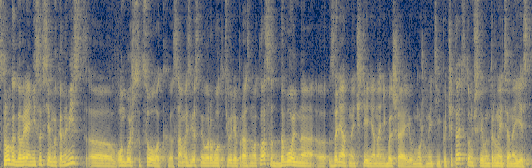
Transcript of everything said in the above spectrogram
строго говоря, не совсем экономист, он больше социолог. Самая известная его работа «Теория праздного класса». Довольно занятное чтение, она небольшая, ее можно найти и почитать, в том числе в интернете она есть.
